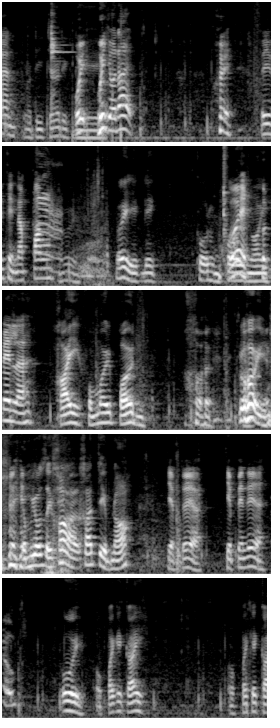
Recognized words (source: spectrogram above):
นั่นสวัสดีจ้าเด็กๆอุ้ยอุ้ยโยนได้ เฮ้ยได้ยินเสียงดังปัง เฮ้ยเฮ้ยเด็กๆโกรธผมคอเฮ้ยยงอยคุณเป็นเหรอใครผมไม่ได้เป็นโอ้ยเฮ้ยอย่ามาโยนใส่ข้าข้าเจ็บเนาะเจ็บด้วยเหรอะเจ็บเป็นด้วยเหรอโอ้ยออกไปไกลๆออกไปไกล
